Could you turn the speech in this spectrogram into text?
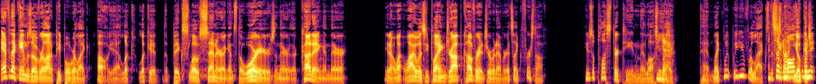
after that game was over, a lot of people were like, "Oh yeah, look, look at the big slow center against the Warriors, and they're they're cutting, and they're, you know, why, why was he playing drop coverage or whatever?" It's like, first off, he was a plus thirteen, and they lost yeah. by ten. Like, will, will you relax? And this second is not of all, Jokic. When it,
